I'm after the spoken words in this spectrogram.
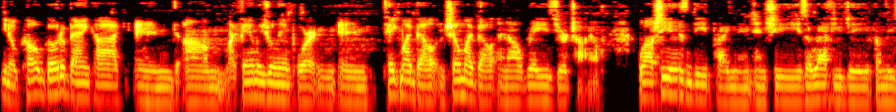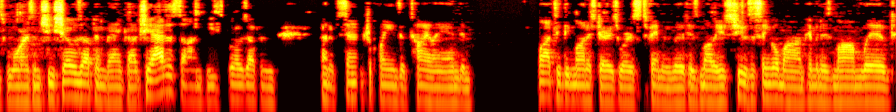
you know, go go to Bangkok, and um, my family's really important, and take my belt and show my belt, and I'll raise your child. Well, she is indeed pregnant and she's a refugee from these wars and she shows up in Bangkok. She has a son. He grows up in kind of central plains of Thailand and lots of the monasteries where his family lived. His mother, she was a single mom. Him and his mom lived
